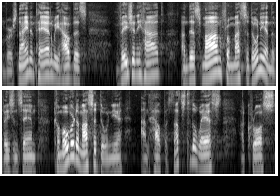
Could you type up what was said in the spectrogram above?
In verse 9 and 10, we have this vision he had, and this man from Macedonia in the vision saying, Come over to Macedonia and help us. That's to the west across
